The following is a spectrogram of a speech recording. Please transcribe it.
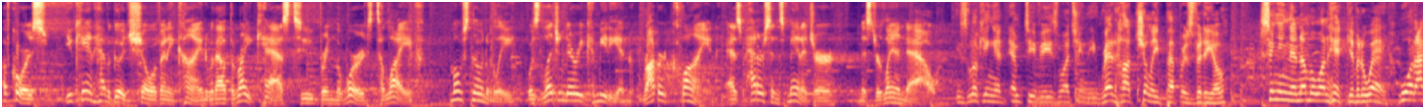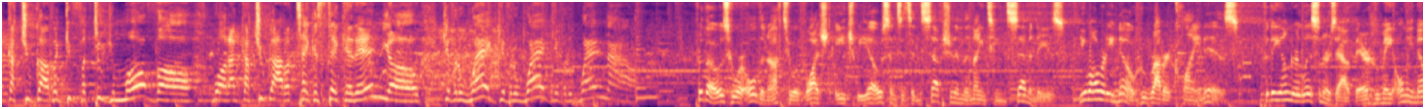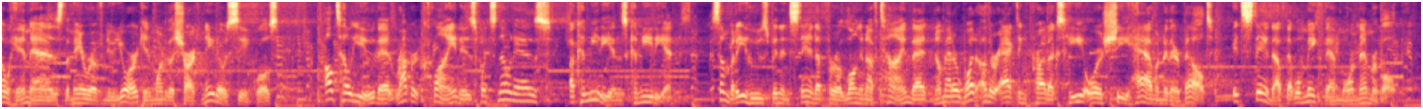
Of course, you can't have a good show of any kind without the right cast to bring the words to life. Most notably was legendary comedian Robert Klein as Patterson's manager, Mr. Landau. He's looking at MTV's watching the Red Hot Chili Peppers video, singing their number one hit, Give It Away. What I got, you gotta give it to your mother. What I got, you gotta take it, stick it in, yo. Give it away, give it away, give it away now. For those who are old enough to have watched HBO since its inception in the 1970s, you already know who Robert Klein is. For the younger listeners out there who may only know him as the mayor of New York in one of the Sharknado sequels, I'll tell you that Robert Klein is what's known as a comedian's comedian. Somebody who's been in stand up for a long enough time that no matter what other acting products he or she have under their belt, it's stand up that will make them more memorable.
